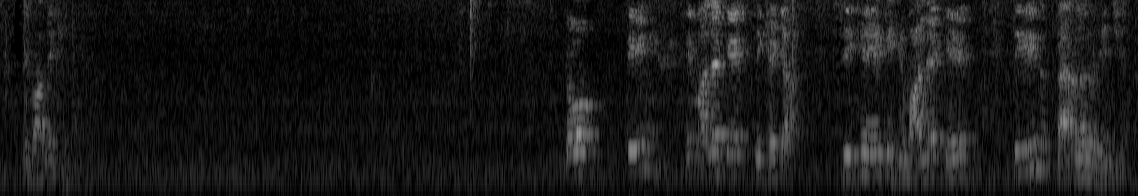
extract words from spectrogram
शिवालिक हिमालय तो तीन हिमालय के, सीखे क्या? सीखे कि हिमालय के तीन पैरेलल रेंज हैं।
